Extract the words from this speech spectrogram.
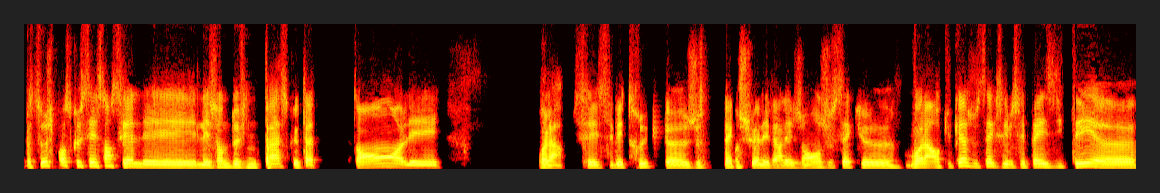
parce que je pense que c'est essentiel. Les, les gens ne devinent pas ce que tu attends. Les, voilà, c'est des trucs. Euh, je sais que je suis allé vers les gens. Je sais que, voilà, en tout cas, je sais que j'ai pas hésité. Euh,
